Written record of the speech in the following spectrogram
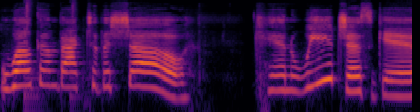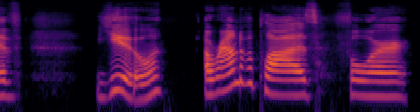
Welcome back to the show. Can we just give you a round of applause for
